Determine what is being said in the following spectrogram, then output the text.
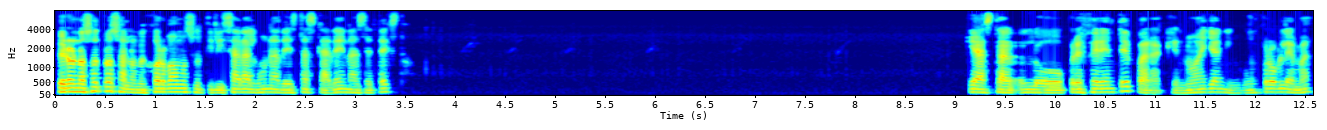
Pero nosotros a lo mejor vamos a utilizar alguna de estas cadenas de texto. Que hasta lo preferente para que no haya ningún problema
